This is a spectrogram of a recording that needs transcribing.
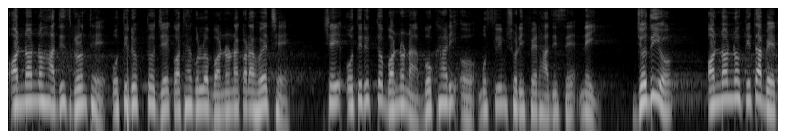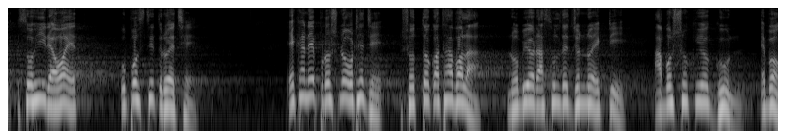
অন্যান্য হাদিস গ্রন্থে অতিরিক্ত যে কথাগুলো বর্ণনা করা হয়েছে, সেই অতিরিক্ত বর্ণনা বোখারি ও মুসলিম শরীফের হাদিসে নেই। যদিও, অন্যান্য কিতাবের সহি রেওয়ায়েত উপস্থিত রয়েছে। এখানে প্রশ্ন ওঠে যে, সত্য কথা বলা নবী ও রাসুলদের জন্য একটি আবশ্যকীয় গুণ এবং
